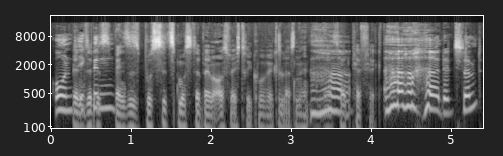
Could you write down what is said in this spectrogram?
Und wenn ich sie, das, bin, wenn sie das Bussitzmuster beim Ausweichtrikot weggelassen hätten, wäre es halt perfekt. das stimmt.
